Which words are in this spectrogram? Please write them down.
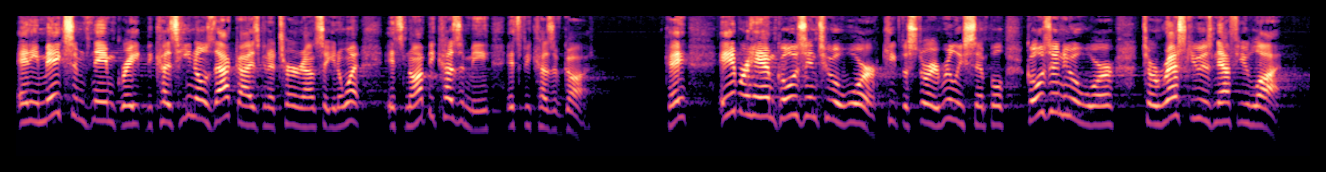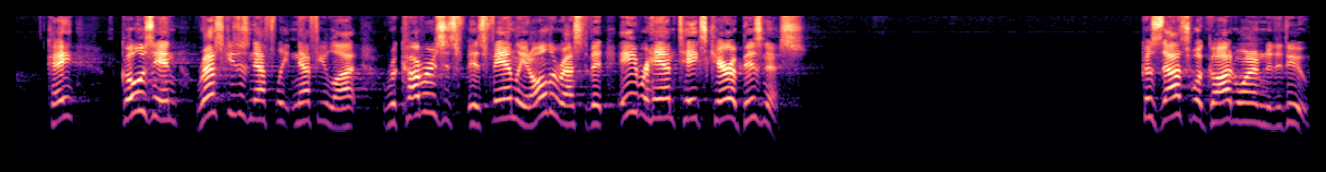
and he makes his name great because he knows that guy's going to turn around and say, you know what? It's not because of me, it's because of God. Okay? Abraham goes into a war, keep the story really simple, goes into a war to rescue his nephew Lot. Okay? Goes in, rescues his nephew Lot, recovers his, his family and all the rest of it. Abraham takes care of business. Because that's what God wanted him to do.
